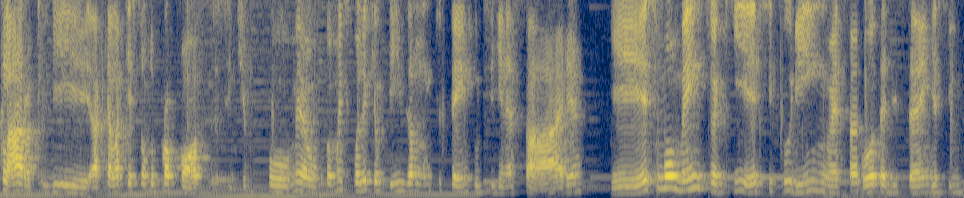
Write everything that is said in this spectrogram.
claro aquele, aquela questão do propósito, assim, tipo, meu, foi uma escolha que eu fiz há muito tempo de seguir nessa área. E esse momento aqui, esse furinho, essa gota de sangue, assim,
